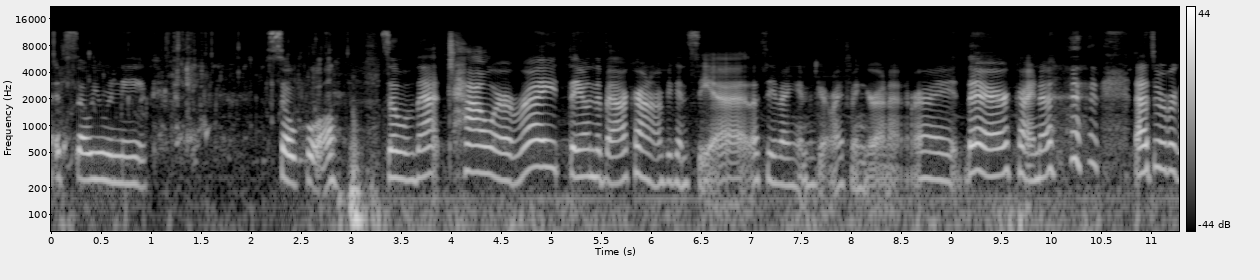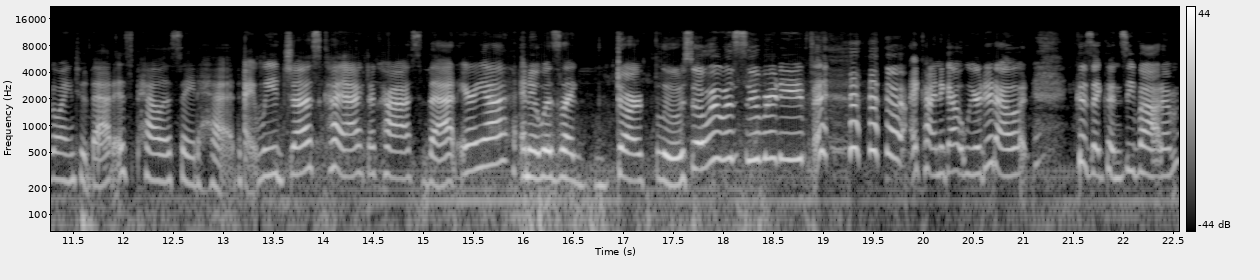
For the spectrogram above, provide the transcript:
it's so unique. So cool. So that tower right there in the background, I don't know if you can see it. Let's see if I can get my finger on it. Right there, kind of. That's where we're going to. That is Palisade Head. Right, we just kayaked across that area and it was like dark blue. So it was super deep. I kind of got weirded out because I couldn't see bottom.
